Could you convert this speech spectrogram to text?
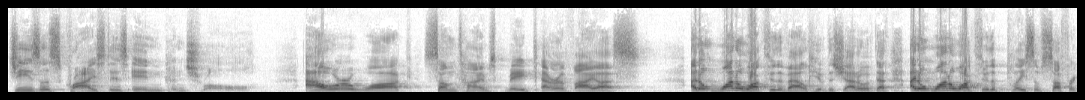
Jesus Christ is in control. Our walk sometimes may terrify us. I don't want to walk through the valley of the shadow of death. I don't want to walk through the place of suffering.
